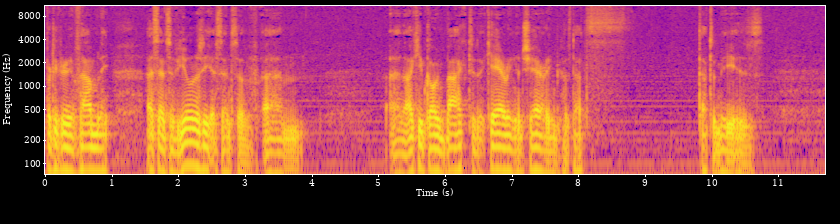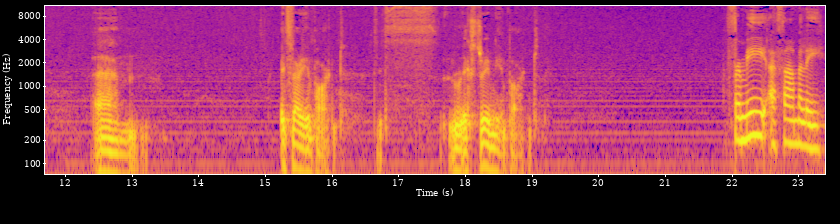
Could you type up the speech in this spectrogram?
particularly in family, a sense of unity, a sense of, um, and I keep going back to the caring and sharing because that's, that to me is, um, it's very important. It's extremely important. For me, a family,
